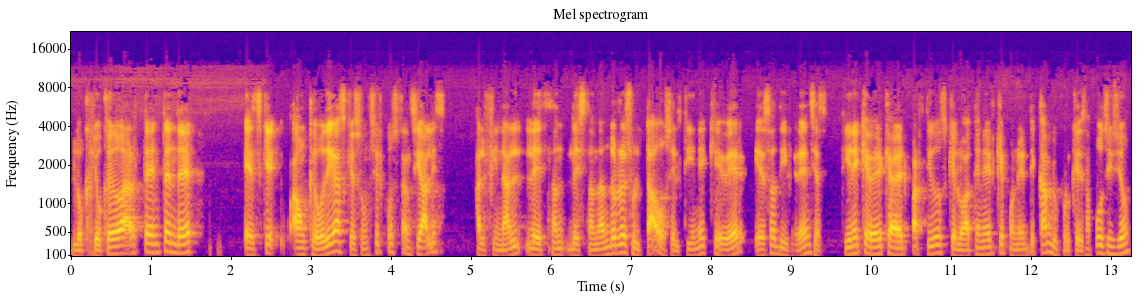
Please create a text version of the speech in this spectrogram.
Lo que yo quiero darte a entender es que, aunque vos digas que son circunstanciales, al final le están, le están dando resultados. Él tiene que ver esas diferencias. Tiene que ver que haber partidos que lo va a tener que poner de cambio, porque esa posición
